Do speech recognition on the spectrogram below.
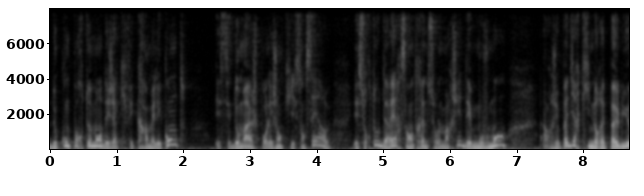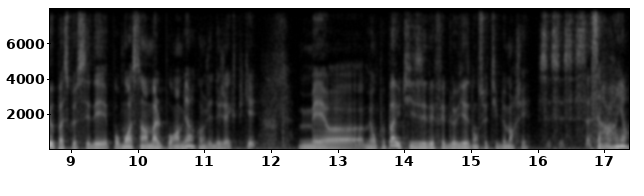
de comportement déjà qui fait cramer les comptes, et c'est dommage pour les gens qui s'en servent, et surtout derrière ça entraîne sur le marché des mouvements alors, je vais pas dire qu'ils n'auraient pas eu lieu parce que c'est des, pour moi, c'est un mal pour un bien, comme j'ai déjà expliqué. Mais, euh, mais on peut pas utiliser d'effet de levier dans ce type de marché. Ça ça sert à rien.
